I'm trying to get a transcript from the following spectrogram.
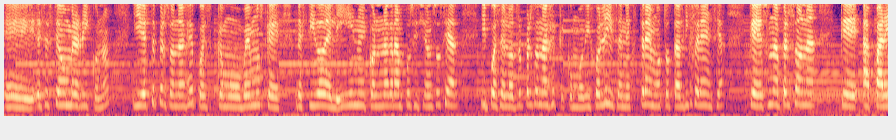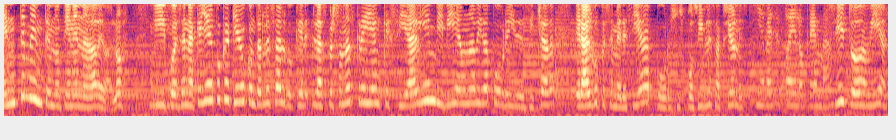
eh, es este hombre rico, ¿no? Y este personaje, pues como vemos que vestido de lino y con una gran posición social, y pues el otro personaje que como dijo Liz, en extremo, total diferencia, que es una persona que aparentemente no tiene nada de valor. Y pues en aquella época quiero contarles algo, que las personas creían que si alguien vivía una vida pobre y desdichada, era algo que se merecía por sus posibles acciones. Y a veces todavía lo creen, Sí, todavía.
